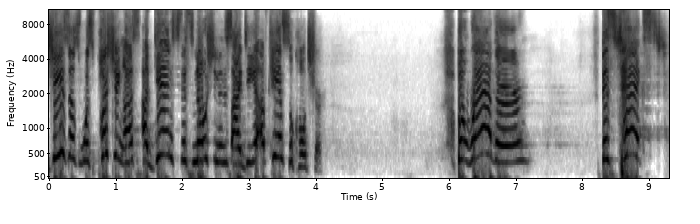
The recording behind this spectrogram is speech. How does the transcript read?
Jesus was pushing us against this notion and this idea of cancel culture. but rather this text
